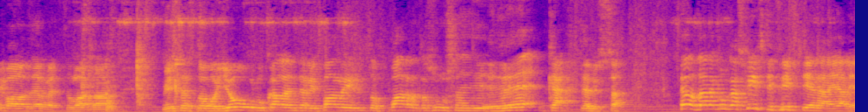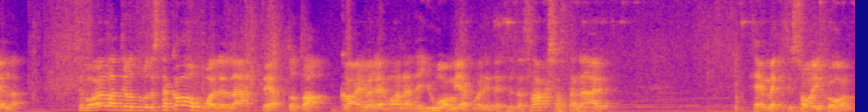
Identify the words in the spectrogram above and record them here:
Oikein paljon tervetuloa taas. Mistä tuo joulukalenteri pari, nyt on parto suussa kättelyssä. Meillä on täällä kuinka 50-50 enää jäljellä. Se voi olla, että joutuu tästä kaupoille lähteä tota, kaivelemaan näitä juomia, kun niitä sieltä Saksasta näy. Hemmetti soikoon.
